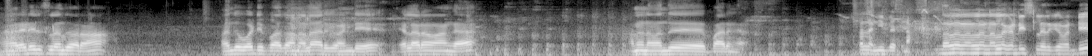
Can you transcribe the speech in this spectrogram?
நாங்கள் ரெடில்ஸ்லேருந்து வரோம். வந்து ஓட்டி பார்த்தோம் நல்லா இருக்கு வண்டி. எல்லாரும் வாங்க. அண்ணனை வந்து பாருங்கள் சொல்ல நீ பேசுனா நல்ல நல்ல நல்ல கண்டிஷனில் இருக்க வண்டி.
